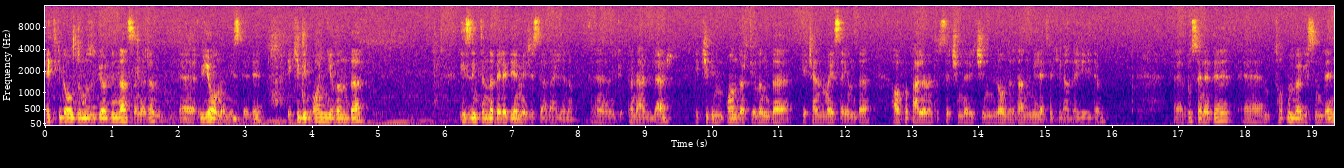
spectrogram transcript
etkili olduğumuzu gördüğünden sanırım e, üye olmamı istedi. 2010 yılında Islington'da belediye meclisi adaylığını e, önerdiler. 2014 yılında geçen Mayıs ayında Avrupa Parlamentosu seçimleri için Londra'dan milletvekili adayıydım. Bu senede toplum bölgesinde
